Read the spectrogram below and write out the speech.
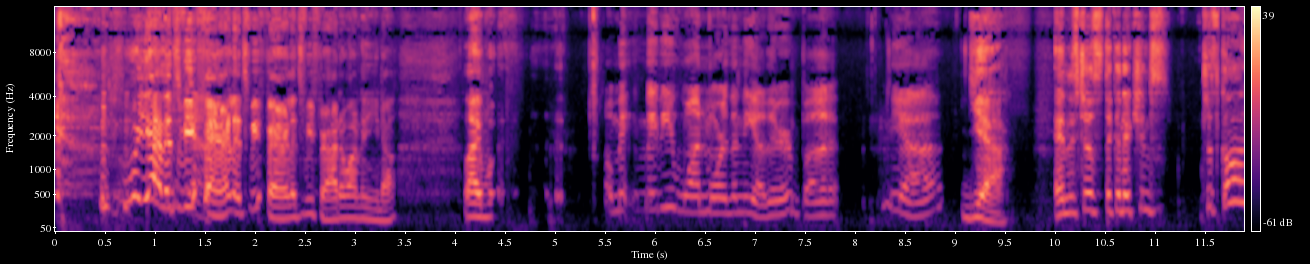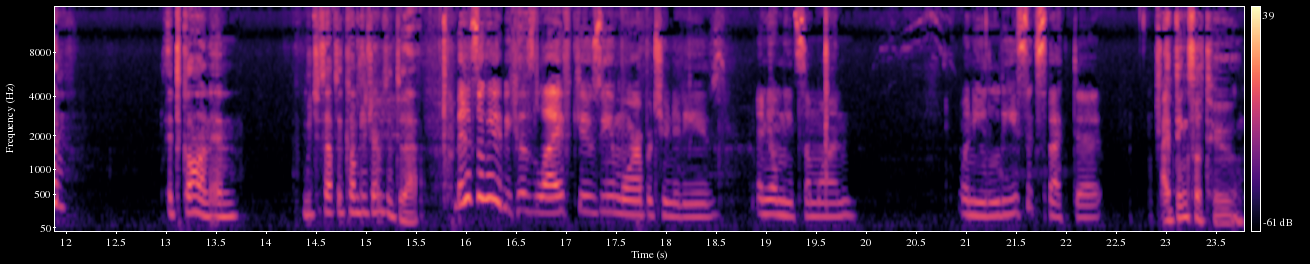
well, yeah, let's be Yeah. fair. Let's be fair. Let's be fair. I don't want to, you know, like, Oh, may- maybe one more than the other, but yeah. yeah. And it's just the connection's just gone. It's gone, and we just have to come to terms with that. But it's okay because life gives you more opportunities and you'll meet someone when you least expect it. I think so too.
